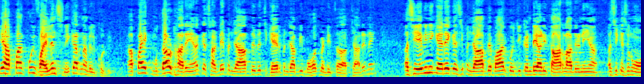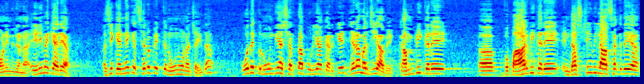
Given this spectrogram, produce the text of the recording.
ਕਿ ਆਪਾਂ ਕੋਈ ਵਾਇਲੈਂਸ ਨਹੀਂ ਕਰਨਾ ਬਿਲਕੁਲ ਵੀ। ਆਪਾਂ ਇੱਕ ਮੁੱਦਾ ਉਠਾ ਰਹੇ ਹਾਂ ਕਿ ਸਾਡੇ ਪੰਜਾਬ ਦੇ ਵਿੱਚ ਗੈਰ ਪੰਜਾਬੀ ਬਹੁਤ ਵੱਡੀ ਤਾਦਾਦ ਚ ਆ ਰਹੇ ਨੇ। ਅਸੀਂ ਇਹ ਵੀ ਨਹੀਂ ਕਹਿ ਰਹੇ ਕਿ ਅਸੀਂ ਪੰਜਾਬ ਦੇ ਬਾਹਰ ਕੋਈ ਜੀ ਕੰਡੇ ਵਾਲੀ ਤਾਰ ਲਾ ਦੇਣੀ ਆ, ਅਸੀਂ ਕਿਸੇ ਨੂੰ ਆਉਣ ਹੀ ਨਹੀਂ ਦੇਣਾ। ਇਹ ਨਹੀਂ ਮੈਂ ਕਹਿ ਰਿਹਾ। ਅਸੀਂ ਕਹਿੰਦੇ ਕਿ ਸਿਰਫ ਇੱਕ ਕਾਨੂੰਨ ਹੋਣਾ ਚਾਹੀਦਾ, ਉਹਦੇ ਕਾਨੂੰਨ ਦੀਆਂ ਸ਼ਰਤਾਂ ਪੂਰੀਆਂ ਕਰਕੇ ਜਿਹੜਾ ਮਰਜ਼ੀ ਆਵੇ, ਕੰਮ ਵੀ ਕਰੇ ਵਪਾਰ ਵੀ ਕਰੇ ਇੰਡਸਟਰੀ ਵੀ ਲਾ ਸਕਦੇ ਆ,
